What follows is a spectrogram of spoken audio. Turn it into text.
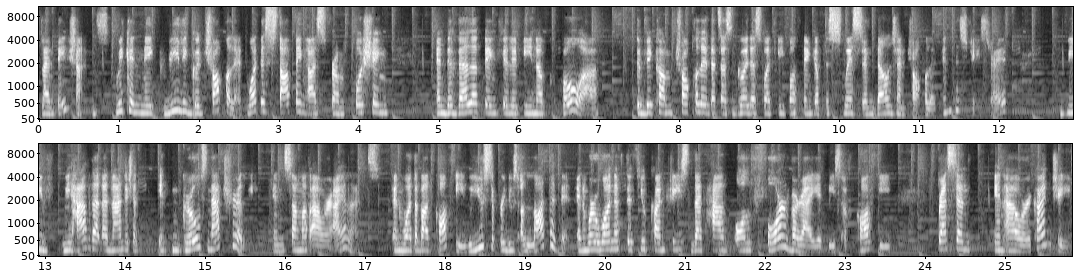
plantations. We can make really good chocolate. What is stopping us from pushing and developing Filipino cocoa to become chocolate that's as good as what people think of the Swiss and Belgian chocolate industries, right? we've we have that advantage that it grows naturally in some of our islands. And what about coffee? We used to produce a lot of it, and we're one of the few countries that have all four varieties of coffee present in our country.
